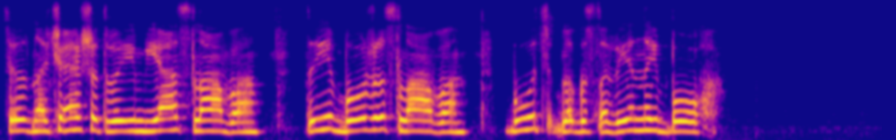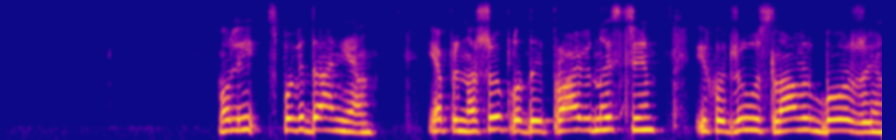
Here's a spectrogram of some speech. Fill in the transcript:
Це означає, що твоє ім'я слава, ти Божа слава, будь благословенний Бог. Молі сповідання. Я приношу плоди праведності і ходжу у слави Божій,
